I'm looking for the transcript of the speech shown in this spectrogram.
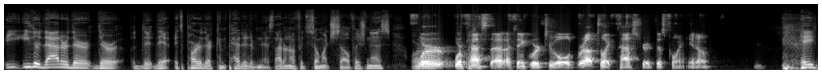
either that or they're they're they, they, it's part of their competitiveness. I don't know if it's so much selfishness or We're we're past that. I think we're too old. We're out to like pasture at this point. You know. Hey,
